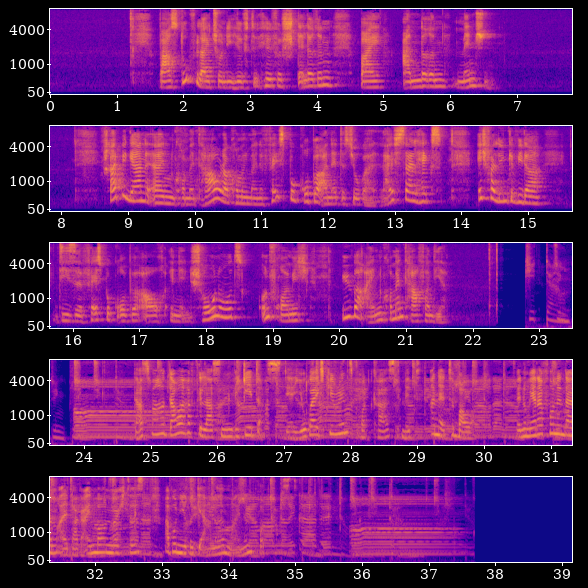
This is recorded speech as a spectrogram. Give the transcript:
Warst du vielleicht schon die Hilfestellerin bei anderen Menschen? Schreib mir gerne einen Kommentar oder komm in meine Facebook-Gruppe Annettes Yoga Lifestyle Hacks. Ich verlinke wieder diese Facebook-Gruppe auch in den Show Notes und freue mich über einen Kommentar von dir. Das war Dauerhaft gelassen. Wie geht das? Der Yoga Experience Podcast mit Annette Bauer. Wenn du mehr davon in deinem Alltag einbauen möchtest, abonniere gerne meinen Podcast.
